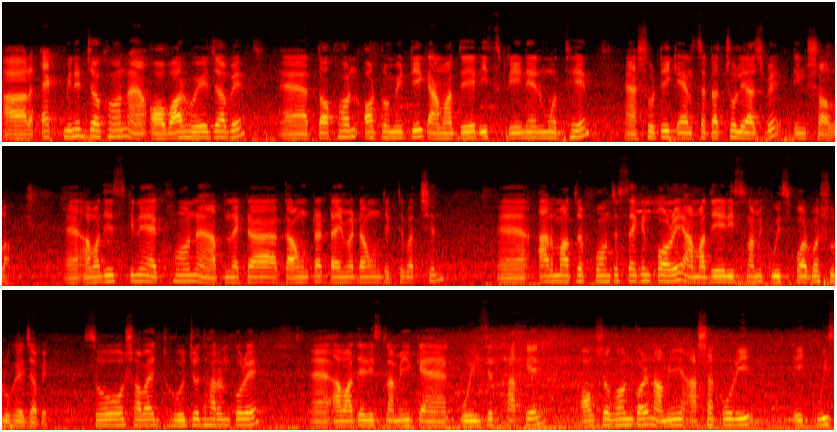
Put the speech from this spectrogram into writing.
আর এক মিনিট যখন ওভার হয়ে যাবে তখন অটোমেটিক আমাদের স্ক্রিনের মধ্যে সঠিক অ্যান্সারটা চলে আসবে ইনশাল্লাহ আমাদের স্ক্রিনে এখন আপনার একটা কাউন্টার টাইমার ডাউন দেখতে পাচ্ছেন। আর মাত্র পঞ্চাশ সেকেন্ড পরে আমাদের ইসলামিক কুইজ পর্ব শুরু হয়ে যাবে। সো সবাই ধৈর্য ধারণ করে আমাদের ইসলামিক কুইজে থাকেন অংশগ্রহণ করেন। আমি আশা করি এই কুইজ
